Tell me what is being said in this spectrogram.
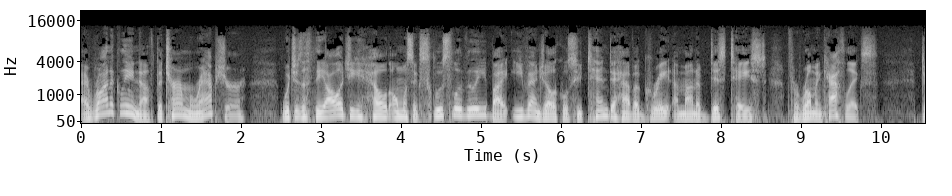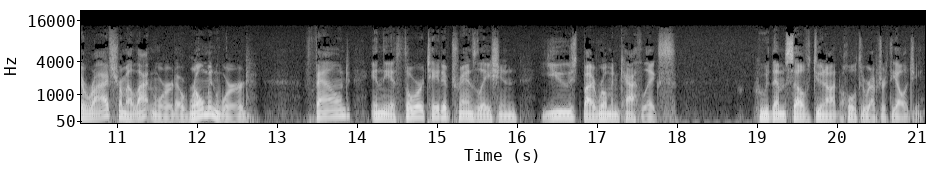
Ironically enough, the term rapture, which is a theology held almost exclusively by evangelicals who tend to have a great amount of distaste for Roman Catholics, derives from a Latin word, a Roman word, found in the authoritative translation used by Roman Catholics who themselves do not hold to rapture theology.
